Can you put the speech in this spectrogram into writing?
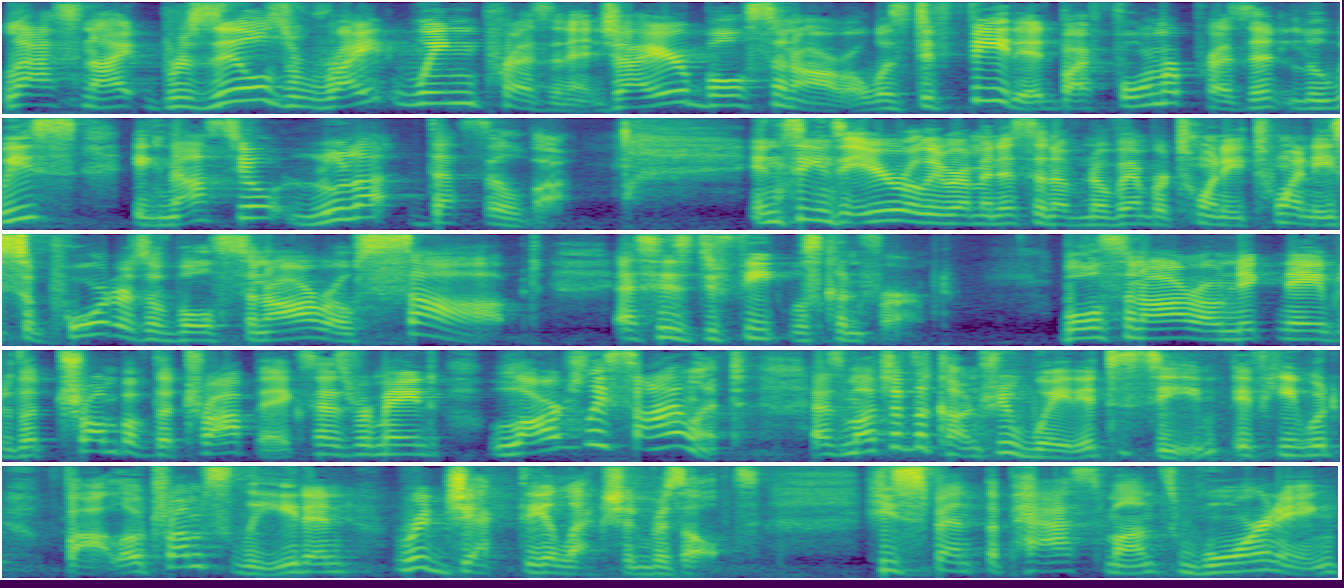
Last night, Brazil's right wing president, Jair Bolsonaro, was defeated by former President Luiz Ignacio Lula da Silva. In scenes eerily reminiscent of November 2020, supporters of Bolsonaro sobbed as his defeat was confirmed. Bolsonaro, nicknamed the Trump of the tropics, has remained largely silent as much of the country waited to see if he would follow Trump's lead and reject the election results. He spent the past months warning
